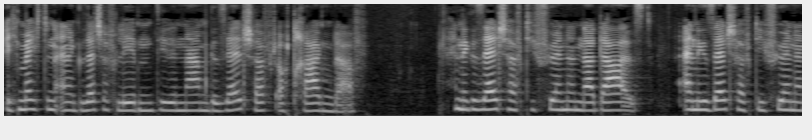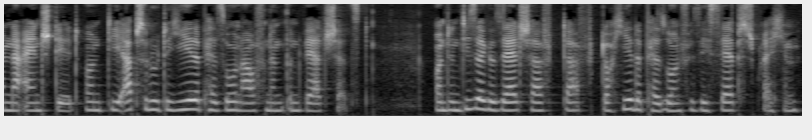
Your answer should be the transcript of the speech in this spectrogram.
Ich möchte in einer Gesellschaft leben, die den Namen Gesellschaft auch tragen darf. Eine Gesellschaft, die füreinander da ist. Eine Gesellschaft, die füreinander einsteht und die absolute jede Person aufnimmt und wertschätzt. Und in dieser Gesellschaft darf doch jede Person für sich selbst sprechen.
